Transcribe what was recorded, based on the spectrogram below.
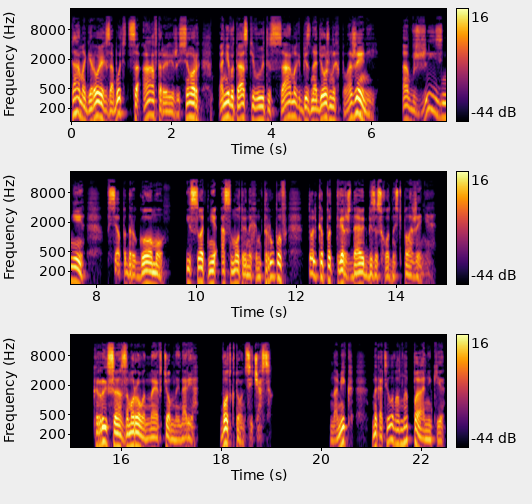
Там о героях заботится автор и режиссер, они вытаскивают из самых безнадежных положений. А в жизни все по-другому, и сотни осмотренных им трупов только подтверждают безысходность положения. Крыса, замурованная в темной норе. Вот кто он сейчас. На миг накатила волна паники,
